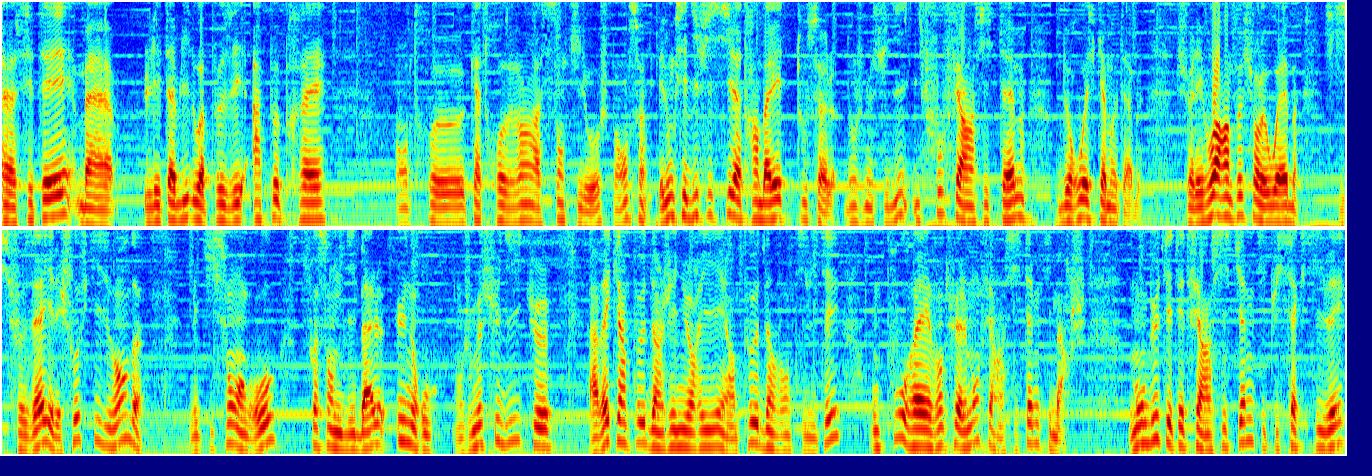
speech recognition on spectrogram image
euh, c'était ben, l'établi doit peser à peu près entre 80 à 100 kg, je pense. Et donc c'est difficile à trimballer tout seul. Donc je me suis dit, il faut faire un système de roues escamotables. Je suis allé voir un peu sur le web ce qui se faisait. Il y a des choses qui se vendent mais qui sont en gros 70 balles une roue. Donc je me suis dit que avec un peu d'ingénierie et un peu d'inventivité, on pourrait éventuellement faire un système qui marche. Mon but était de faire un système qui puisse s'activer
